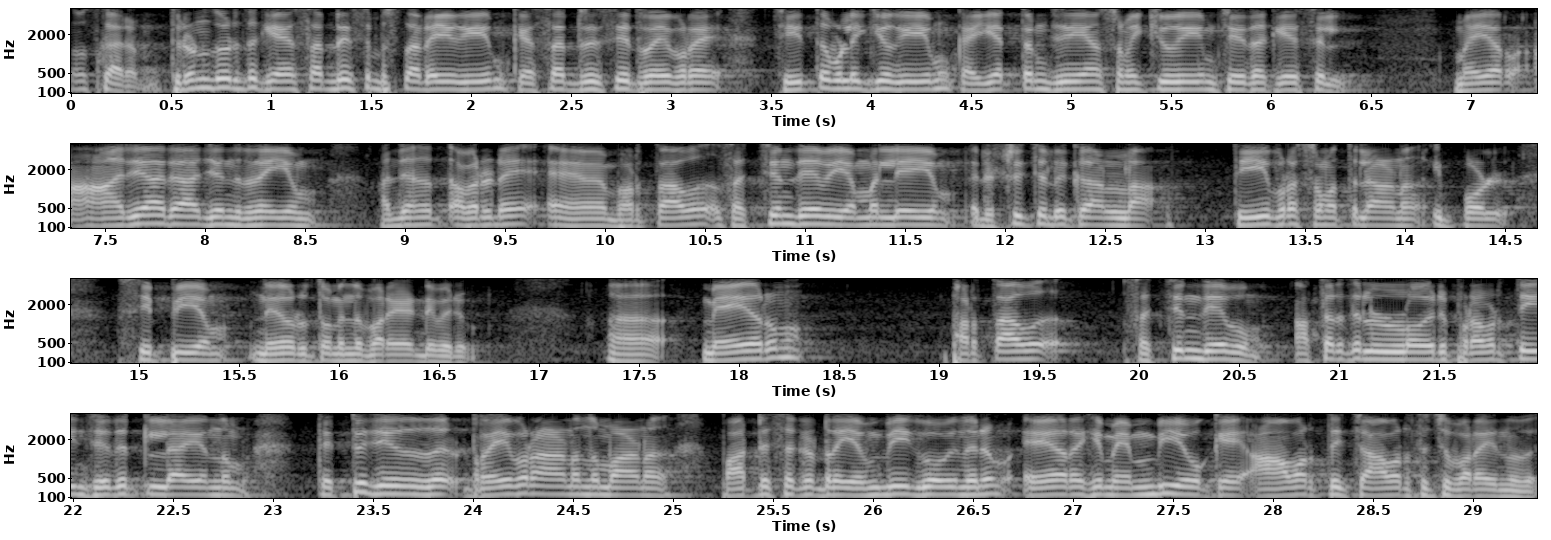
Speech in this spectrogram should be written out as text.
നമസ്കാരം. തിരുവനന്തപുരത്ത് K S R T C bus തടയുകയും K S R T C ഡ്രൈവറെ ചീത്ത വിളിക്കുകയും കയ്യേറ്റം ചെയ്യാൻ ശ്രമിക്കുകയും ചെയ്ത കേസിൽ മേയർ ആര്യ രാജേന്ദ്രനെയും അദ്ദേഹം അവരുടെ ഭർത്താവ് സച്ചിൻ ദേവ് എം എൽ എയും രക്ഷിച്ചെടുക്കാനുള്ള തീവ്ര ശ്രമത്തിലാണ് ഇപ്പോൾ സി പി എം നേതൃത്വം എന്ന് പറയേണ്ടി വരും. മേയറും ഭർത്താവ് സച്ചിൻ ദേവും അത്തരത്തിലുള്ള ഒരു പ്രവൃത്തിയും ചെയ്തിട്ടില്ല എന്നും തെറ്റ് ചെയ്തത് ഡ്രൈവറാണെന്നുമാണ് പാർട്ടി സെക്രട്ടറി എം വി ഗോവിന്ദനും എ റഹീം എം പിയും ഒക്കെ ആവർത്തിച്ച് ആവർത്തിച്ച് പറയുന്നത്.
